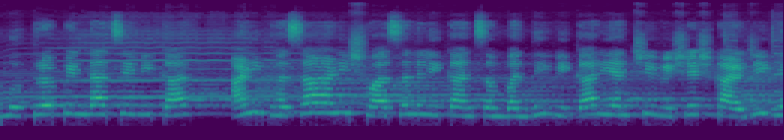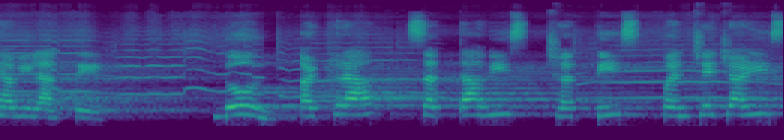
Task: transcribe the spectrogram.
मूत्रपिंडाचे विकार आणि घसा आणि श्वासनलिकांसंबंधी विकार यांची विशेष काळजी घ्यावी लागते. दोन अठरा सत्तावीस छत्तीस पंचेचाळीस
